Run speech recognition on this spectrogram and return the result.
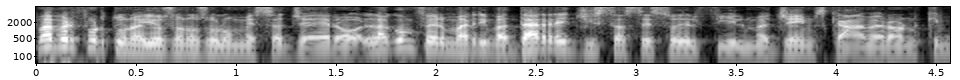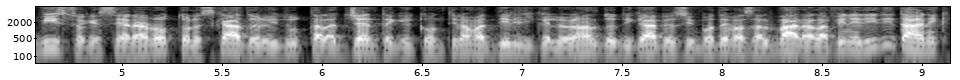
ma per fortuna io sono solo un messaggero. La conferma arriva dal regista stesso del film, James Cameron, che visto che si era rotto le scatole di tutta la gente che continuava a dirgli che Leonardo DiCaprio si poteva salvare alla fine di Titanic,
